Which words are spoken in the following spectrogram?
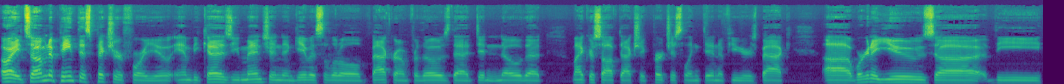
All right, so I'm going to paint this picture for you. And because you mentioned and gave us a little background for those that didn't know that Microsoft actually purchased LinkedIn a few years back, uh, we're going to use uh, the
